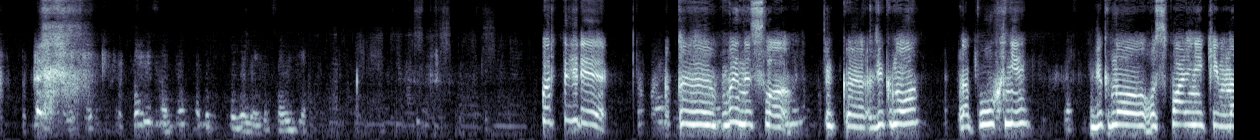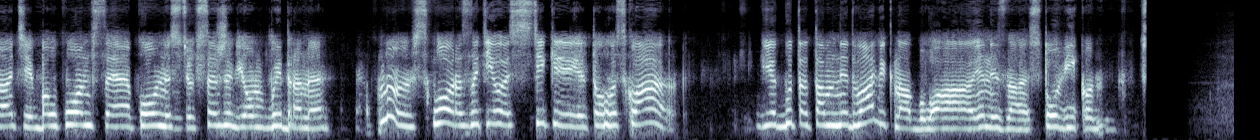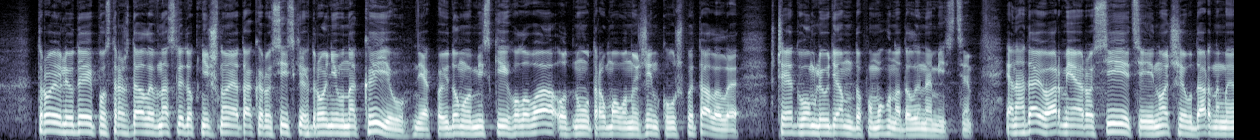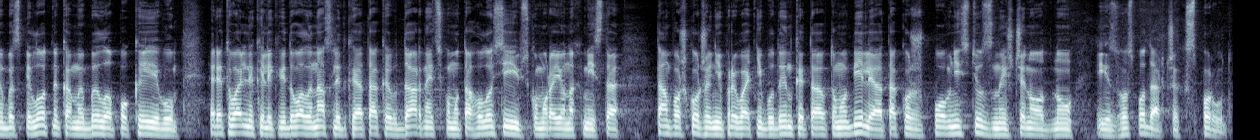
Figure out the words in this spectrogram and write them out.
В квартирі е, винесло таке вікно на кухні, вікно у спальній кімнаті, балкон, все повністю, все живьом видране. Ну, скло розлетілось стільки того скла, як будто там не два вікна було, а я не знаю, сто вікон. Троє людей постраждали внаслідок нічної атаки російських дронів на Київ. Як повідомив міський голова, одну травмовану жінку ушпиталили. Ще двом людям допомогу надали на місці. Я нагадаю, армія Росії цієї ночі ударними безпілотниками била по Києву. Рятувальники ліквідували наслідки атаки в Дарницькому та Голосіївському районах міста. Там пошкоджені приватні будинки та автомобілі, а також повністю знищено одну із господарчих споруд.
